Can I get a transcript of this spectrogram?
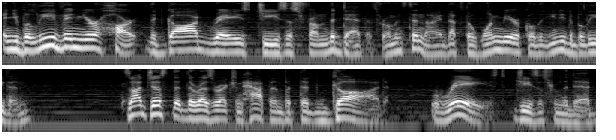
and you believe in your heart that God raised Jesus from the dead, that's Romans 10 9, that's the one miracle that you need to believe in. It's not just that the resurrection happened, but that God raised Jesus from the dead.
